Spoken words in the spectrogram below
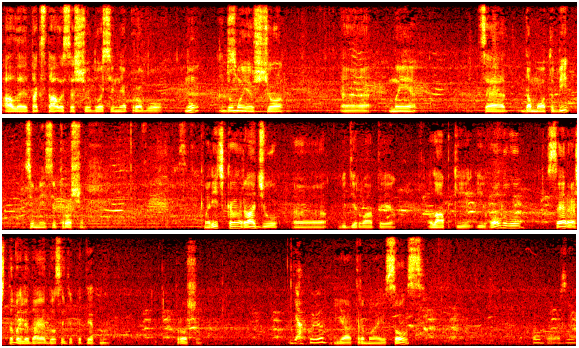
але так сталося, що досі не пробував. Ну, думаю, що е, ми це дамо тобі, цю місію. Прошу. Марічка, раджу е, відірвати лапки і голову. Все решта виглядає досить апетитно. Прошу. Дякую. Я тримаю соус. О Боже.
